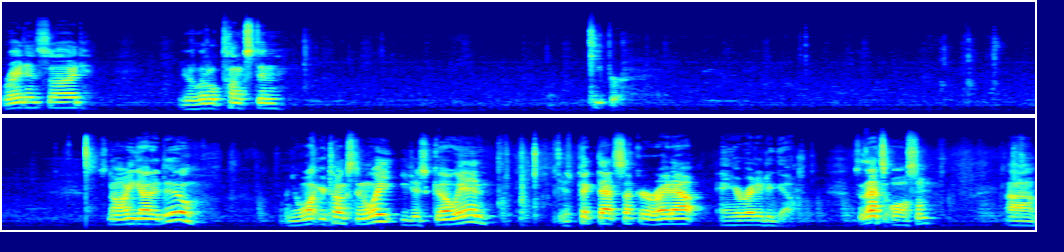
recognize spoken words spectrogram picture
right inside your little tungsten keeper. So now all you got to do, when you want your tungsten weight, you just go in, just pick that sucker right out, and you're ready to go. So that's awesome. Uh,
